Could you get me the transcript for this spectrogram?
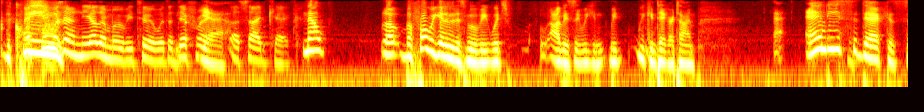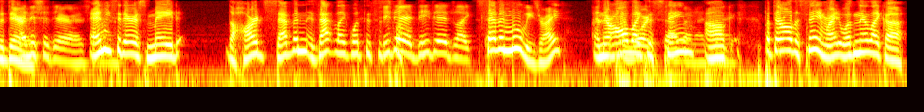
the And queen. she was in the other movie too with a different Yeah. uh, sidekick. Now, well, before we get into this movie, which obviously we can we we can take our time. Andy Sidaris, Sidaris, Andy Sidaris. Andy Sidaris made the Hard Seven. Is that like what this is? He did. He did like seven movies, right? And they're all like the seven, same. Oh, okay. But they're all the same, right? Wasn't there like a?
